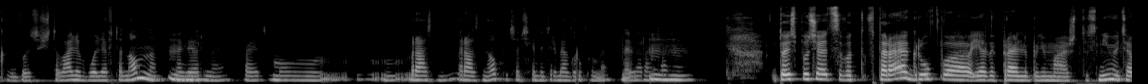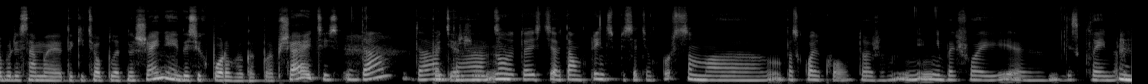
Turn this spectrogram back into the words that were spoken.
как бы существовали более автономно, mm-hmm. наверное, поэтому разный, разный опыт со всеми тремя группами, наверное, mm-hmm. так. То есть, получается, вот вторая группа, я так правильно понимаю, что с ними у тебя были самые такие теплые отношения, и до сих пор вы как бы общаетесь? Да, да, да. Ну, то есть э, там, в принципе, с этим курсом, э, поскольку тоже небольшой э, дисклеймер mm-hmm.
